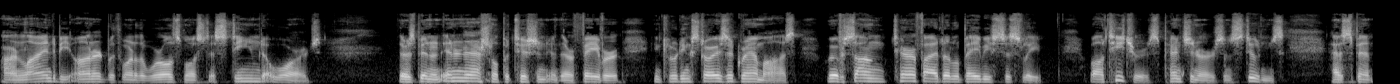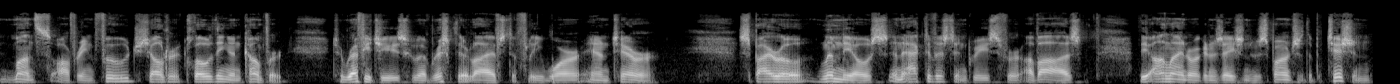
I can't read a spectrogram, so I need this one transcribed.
are in line to be honored with one of the world's most esteemed awards. There's been an international petition in their favor, including stories of grandmas who have sung terrified little babies to sleep while teachers, pensioners, and students have spent months offering food, shelter, clothing, and comfort to refugees who have risked their lives to flee war and terror. Spyro Limnios, an activist in Greece for Avaaz, the online organization who sponsored the petition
